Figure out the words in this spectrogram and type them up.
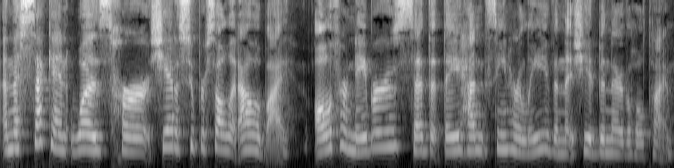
And the second was her, she had a super solid alibi. All of her neighbors said that they hadn't seen her leave and that she had been there the whole time.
